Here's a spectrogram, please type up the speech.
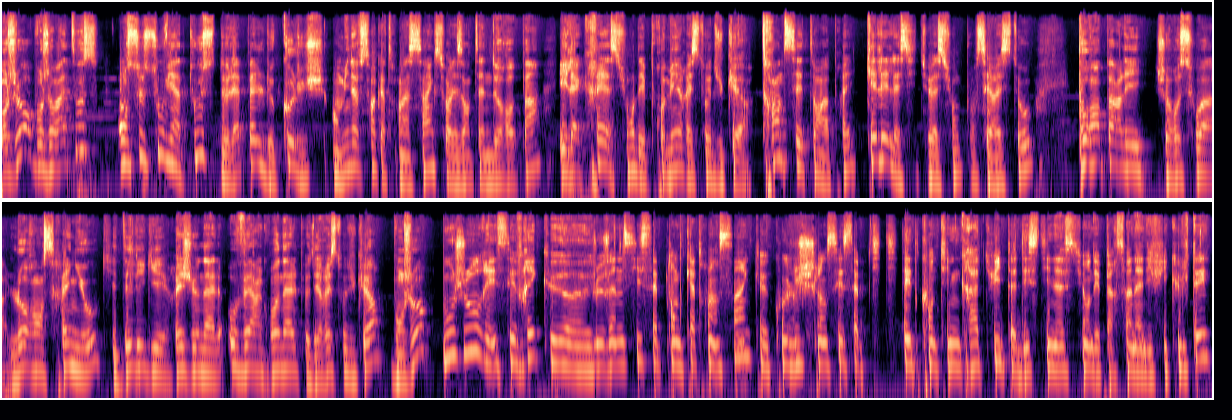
Bonjour, bonjour à tous. On se souvient tous de l'appel de Coluche en 1985 sur les antennes d'Europe 1 et la création des premiers restos du cœur. 37 ans après, quelle est la situation pour ces restos? Pour en parler, je reçois Laurence Regnault, qui est déléguée régionale Auvergne-Rhône-Alpes des Restos du Cœur. Bonjour. Bonjour, et c'est vrai que euh, le 26 septembre 85, Coluche lançait sa petite idée de cantine gratuite à destination des personnes à difficulté.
